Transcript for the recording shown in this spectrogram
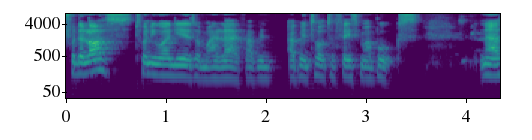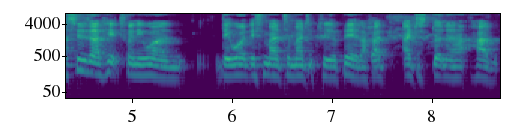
for the last 21 years of my life, I've been I've been told to face my books. Now, as soon as I hit 21, they want this man to magically appear. Like I, I just don't know how.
